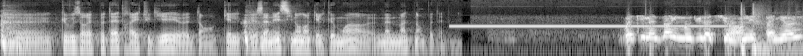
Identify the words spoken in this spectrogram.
que vous aurez peut-être à étudier dans quelques années, sinon dans quelques mois, même maintenant peut-être. Voici maintenant une modulation en espagnol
